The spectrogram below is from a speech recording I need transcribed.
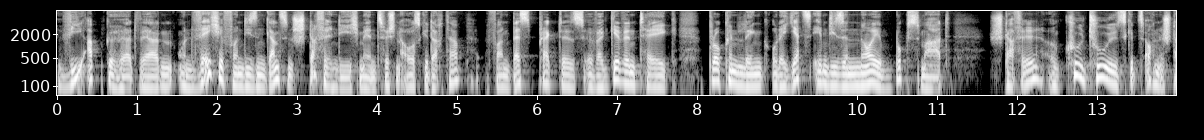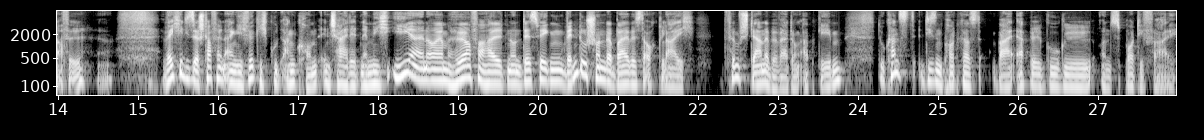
wie abgehört werden und welche von diesen ganzen Staffeln, die ich mir inzwischen ausgedacht habe, von Best Practice über Give and Take, Broken Link oder jetzt eben diese neue Booksmart Staffel. Cool Tools gibt's auch eine Staffel. Ja. Welche dieser Staffeln eigentlich wirklich gut ankommt, entscheidet nämlich ihr in eurem Hörverhalten und deswegen, wenn du schon dabei bist, auch gleich fünf Sterne Bewertung abgeben. Du kannst diesen Podcast bei Apple, Google und Spotify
